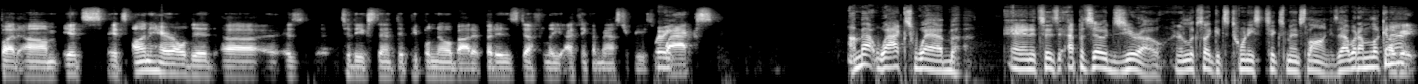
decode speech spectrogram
But um, it's it's unheralded uh, as to the extent that people know about it, but it is definitely, I think, a masterpiece. Wait. Wax. I'm at Wax Web, and it says episode zero, and it looks like it's 26 minutes long. Is that what I'm looking at?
